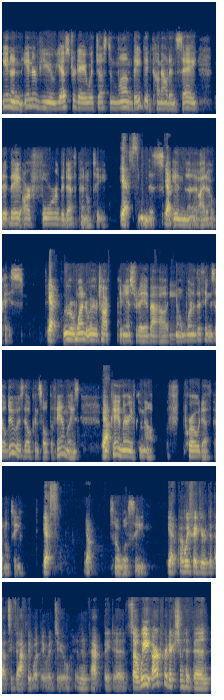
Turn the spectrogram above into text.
in an interview yesterday with Justin Lum, they did come out and say that they are for the death penalty yes in this Yeah. in the Idaho case. Yeah We were wondering, we were talking yesterday about, you know, one of the things they'll do is they'll consult the families. Yeah. Okay, and Larry have come out pro death penalty. yes Yep. So we'll see. yeah and we figured that that's exactly what they would do and in fact they did so we our prediction had been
